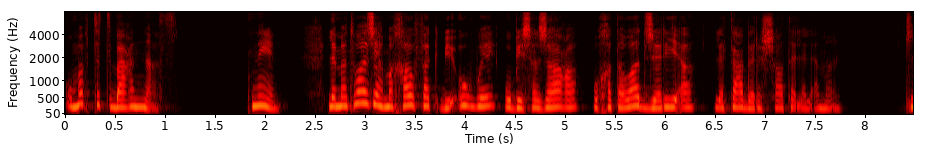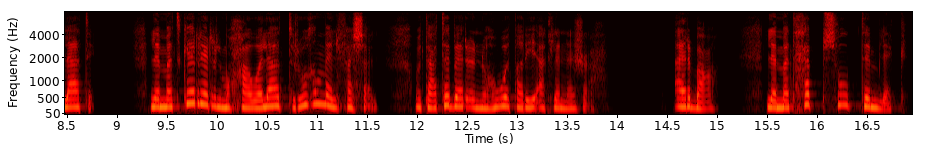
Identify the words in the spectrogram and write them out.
وما بتتبع الناس اثنين لما تواجه مخاوفك بقوة وبشجاعة وخطوات جريئة لتعبر الشاطئ للأمان ثلاثة لما تكرر المحاولات رغم الفشل وتعتبر أنه هو طريقك للنجاح أربعة لما تحب شو بتملك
